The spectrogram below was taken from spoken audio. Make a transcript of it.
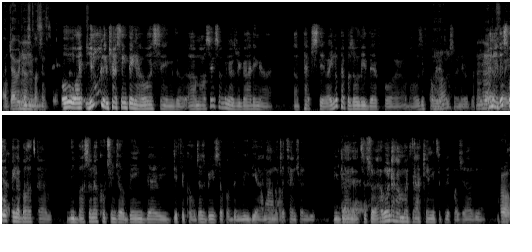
And Xavi just got mm, into it. Oh, I, you know one interesting thing I was saying though. Um, I was saying something that was regarding uh, uh Pep stay, right? You know, Pep was only there for about was it four years Mhm. or so anyway. But you yeah, know, for this whole yeah. thing about um the Barcelona coaching job being very difficult just based off of the media and how much attention you you Yeah. garner to. So I wonder how much that came into play for Xavi Bro,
